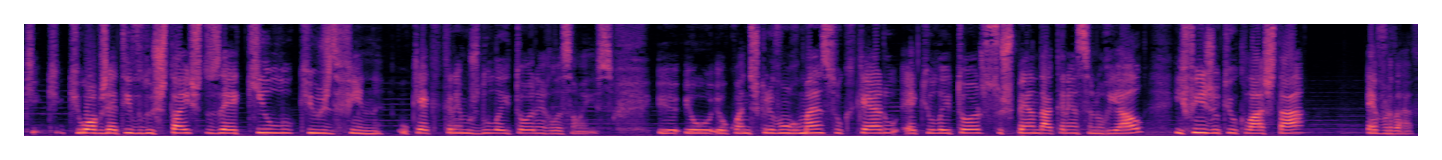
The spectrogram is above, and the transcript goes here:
que, que, o objetivo dos textos é aquilo que os define. O que é que queremos do leitor em relação a isso? Eu, eu, eu, quando escrevo um romance, o que quero é que o leitor suspenda a crença no real e finja que o que lá está é verdade.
